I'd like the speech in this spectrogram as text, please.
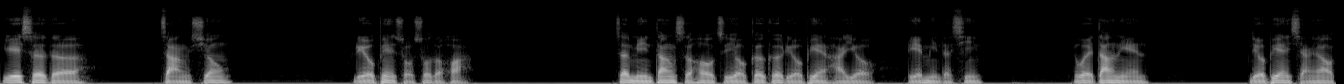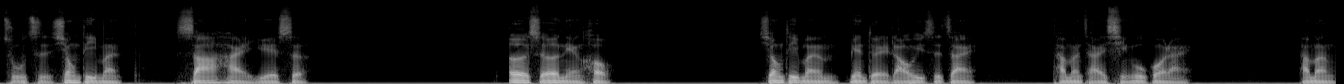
约瑟的长兄刘便所说的话，证明当时候只有哥哥刘便还有怜悯的心，因为当年刘便想要阻止兄弟们杀害约瑟。二十二年后，兄弟们面对牢狱之灾，他们才醒悟过来，他们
